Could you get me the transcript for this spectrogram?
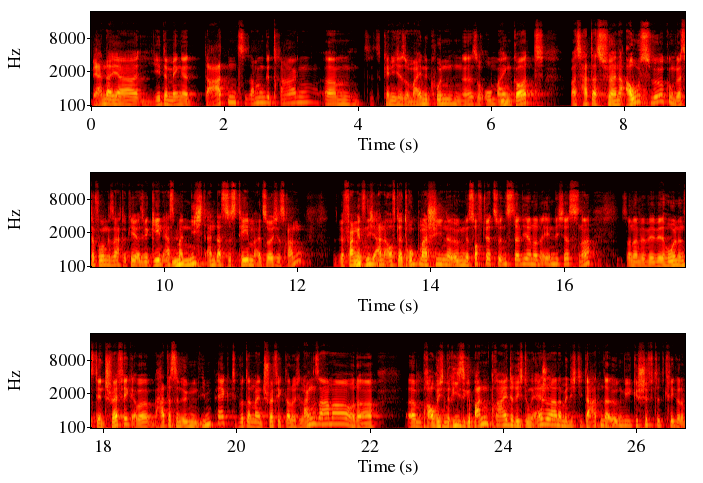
Werden da ja jede Menge Daten zusammengetragen. Ähm, jetzt kenne ich ja so meine Kunden, ne? so, oh mein mhm. Gott, was hat das für eine Auswirkung? Du hast ja vorhin gesagt, okay, also wir gehen erstmal mhm. nicht an das System als solches ran. Also wir fangen jetzt nicht an, auf der Druckmaschine irgendeine Software zu installieren oder ähnliches, ne? sondern wir, wir holen uns den Traffic. Aber hat das denn irgendeinen Impact? Wird dann mein Traffic dadurch langsamer oder ähm, brauche ich eine riesige Bandbreite Richtung Azure, damit ich die Daten da irgendwie geschiftet kriege? Oder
